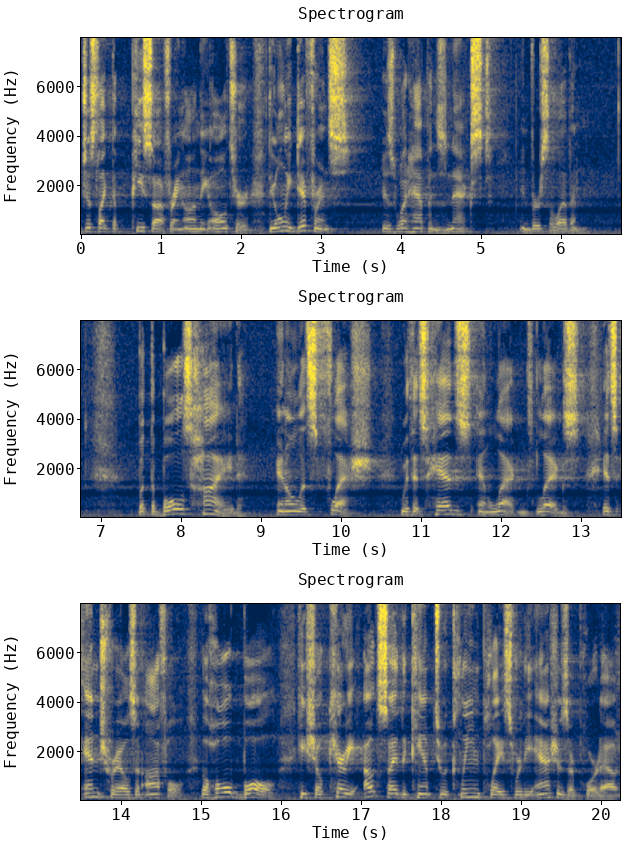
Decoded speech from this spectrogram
just like the peace offering on the altar. The only difference is what happens next in verse 11. But the bull's hide and all its flesh, with its heads and legs, legs, its entrails and offal. The whole bull he shall carry outside the camp to a clean place where the ashes are poured out,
